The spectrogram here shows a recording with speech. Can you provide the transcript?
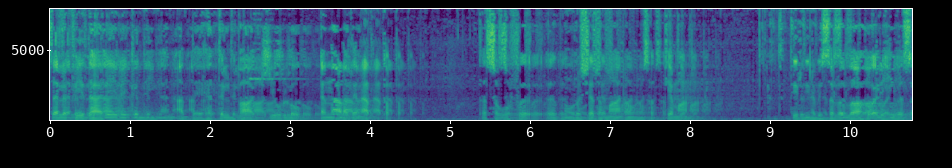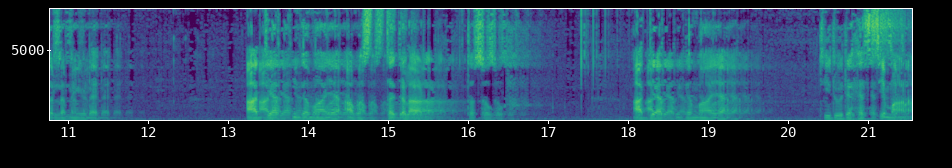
സലഫി ധാരയിലേക്ക് നീങ്ങാൻ അദ്ദേഹത്തിൽ ബാക്കിയുള്ളൂ എന്നാണ് അതിനർത്ഥം. തസവുഫ് നൂറ് ശതമാനവും സത്യമാണ്. തിരുനബി സല്ലല്ലാഹു അലഹി വസല്ലമയുടെ ആധ്യാത്മികമായ അവസ്ഥകളാണ് തസവുഫ് ആധ്യാത്മികമായ തിരുരഹസ്യമാണ്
